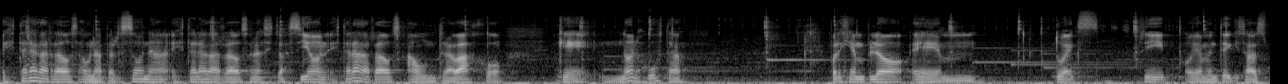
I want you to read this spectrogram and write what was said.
estar agarrados a una persona, estar agarrados a una situación, estar agarrados a un trabajo que no nos gusta. Por ejemplo, em, tu ex, ¿sí? obviamente quizás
